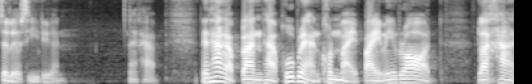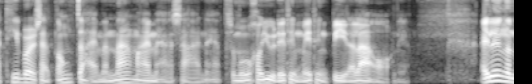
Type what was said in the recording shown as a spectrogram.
จะเหลือ 4 เดือนนะครับในทางกลับกันหากผู้บริหารคนใหม่ไปไม่รอด ราคาที่บริษัทต้องจ่ายมันมากมายมหาศาลนะครับสมมุติว่าเขาอยู่ได้ถึงไม่ถึงปีแล้วลาออกเนี่ยไอ้เรื่องเงิน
